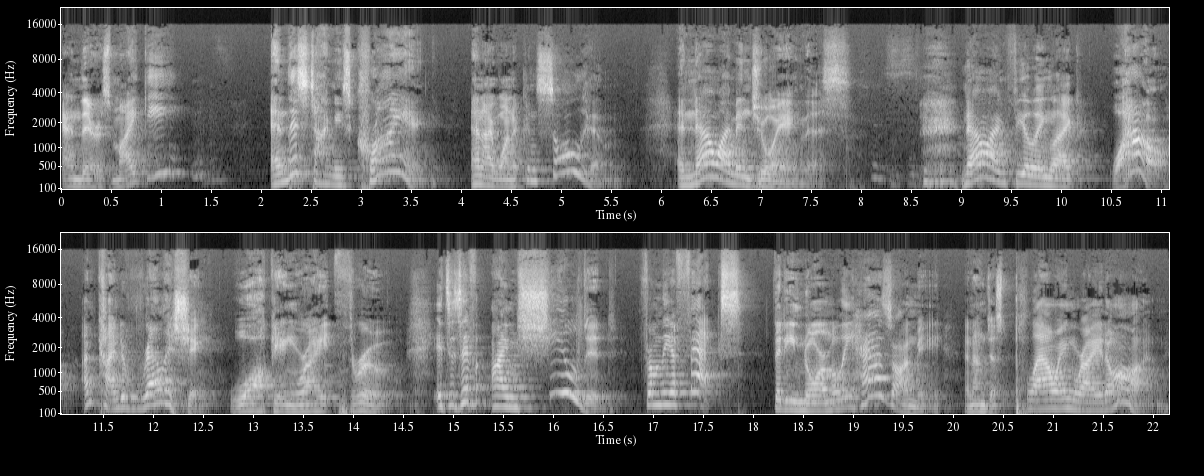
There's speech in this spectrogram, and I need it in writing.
And there's Mikey and this time he's crying, and I want to console him. And now I'm enjoying this. now I'm feeling like, wow, I'm kind of relishing walking right through. It's as if I'm shielded from the effects that he normally has on me, and I'm just plowing right on.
